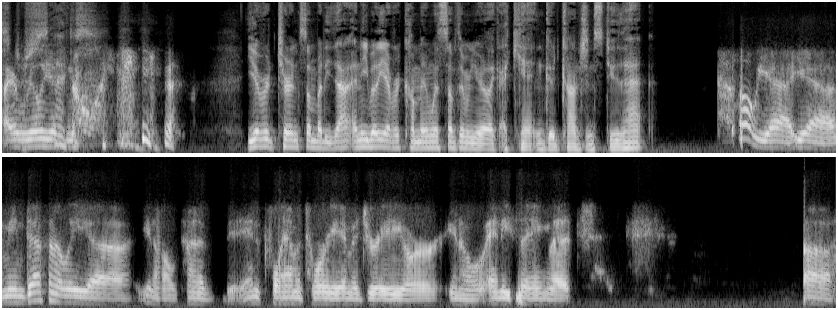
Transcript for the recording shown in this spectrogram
I really have no idea. you ever turn somebody down? Anybody ever come in with something when you're like, I can't in good conscience do that? Oh yeah, yeah. I mean, definitely, uh, you know, kind of inflammatory imagery or you know anything that, uh,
